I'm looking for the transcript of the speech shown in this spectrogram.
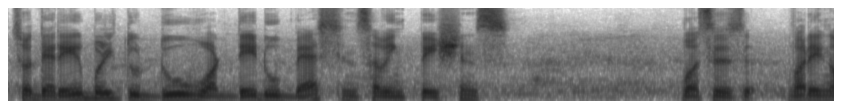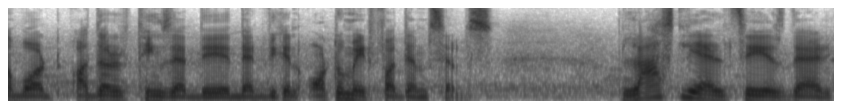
so they're able to do what they do best in serving patients versus worrying about other things that, they, that we can automate for themselves. Lastly, I'll say is that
